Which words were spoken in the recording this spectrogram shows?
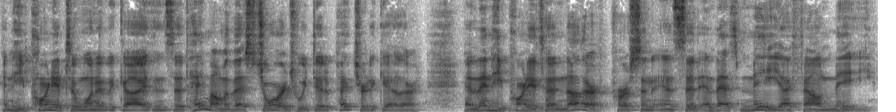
And he pointed to one of the guys and said, Hey, Mama, that's George. We did a picture together. And then he pointed to another person and said, And that's me. I found me.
